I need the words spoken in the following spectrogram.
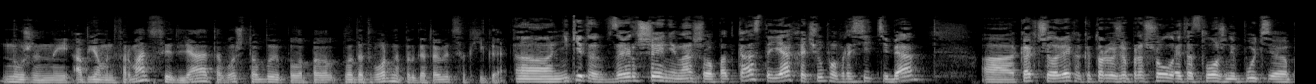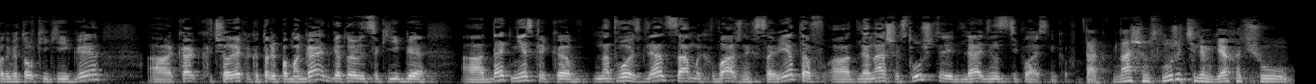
нужный объем информации для того, чтобы плодотворно подготовиться к ЕГЭ. А, Никита, в завершении нашего подкаста я хочу попросить тебя, а, как человека, который уже прошел этот сложный путь э, подготовки к ЕГЭ, как человека, который помогает готовиться к ЕГЭ, а, дать несколько, на твой взгляд, самых важных советов а, для наших слушателей, для одиннадцатиклассников. Так, нашим слушателям я хочу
